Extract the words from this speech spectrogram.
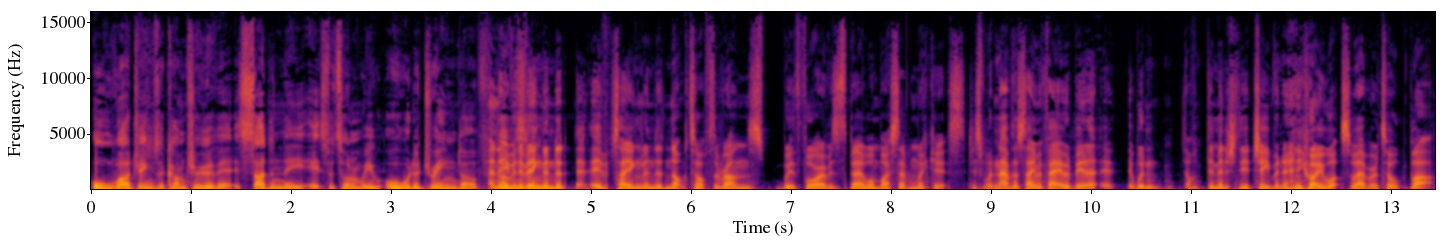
all our dreams have come true with it. Suddenly, it's the tournament we all would have dreamed of. And I even was- if England, had, if say England had knocked off the runs with four overs to spare, one by seven wickets, just wouldn't have the same effect. It would be, a, it wouldn't diminish the achievement in any way whatsoever at all. But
